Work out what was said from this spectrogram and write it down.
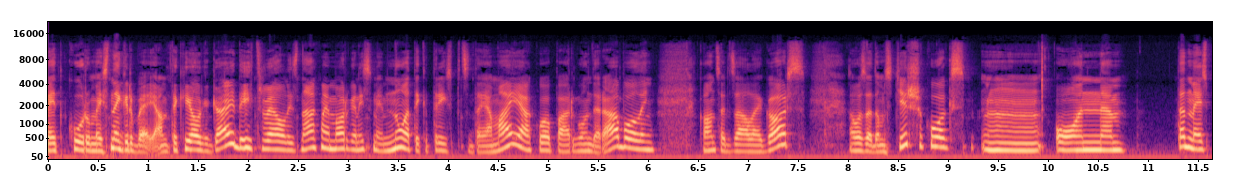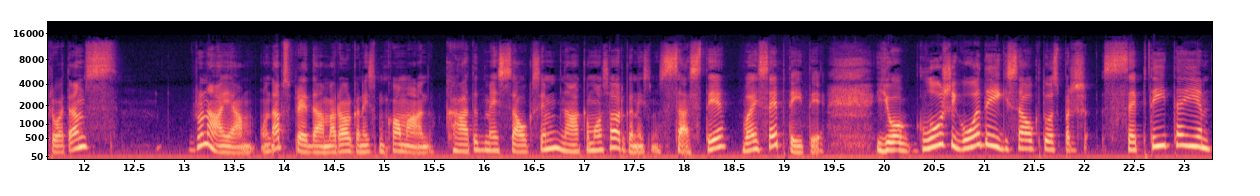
bet kuru mēs negribējām tik ilgi gaidīt vēl līdz nākamajiem organismiem, notika 13. maijā kopā ar Gunteru Āboliņu koncerta zālē Gors, uzvedams Čiršakoks. Um, un um, tad mēs, protams, runājām un apspriedām ar organismu komandu, kā tad mēs sauksim nākamos organismus - sestie vai septītie. Jo gluži godīgi sauktos par septītajiem,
